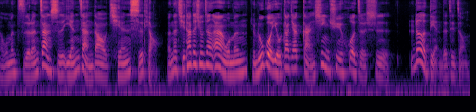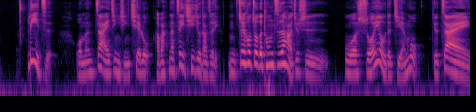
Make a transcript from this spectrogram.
我们只能暂时延展到前十条，那其他的修正案，我们就如果有大家感兴趣或者是热点的这种。例子，我们再进行切入，好吧？那这一期就到这里。嗯，最后做个通知哈，就是我所有的节目就在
